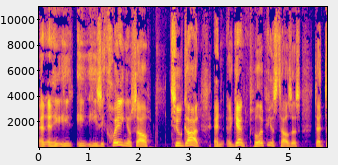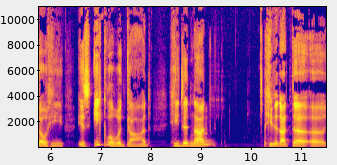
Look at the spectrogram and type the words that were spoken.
and, and he, he, he he's equating himself to God. And again, Philippians tells us that though he is equal with God, he did not, mm. he did not, uh, uh,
